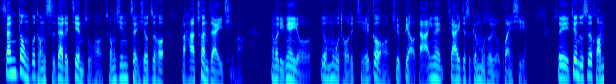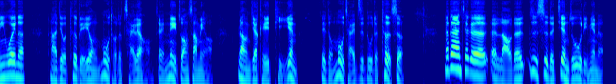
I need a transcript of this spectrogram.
三栋不同时代的建筑哈，重新整修之后把它串在一起哈。那么里面有用木头的结构哈去表达，因为嘉义就是跟木头有关系，所以建筑师黄明威呢，他就特别用木头的材料哈，在内装上面哈，让人家可以体验。这种木材之都的特色，那当然，这个呃老的日式的建筑物里面呢，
